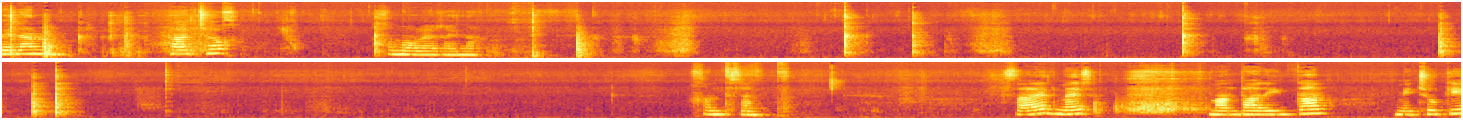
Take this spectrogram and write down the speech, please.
բերանում հալչող խմորեղենը։ խնդրեմ։ Սա էլ մեր մանդարինկան միջուկի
